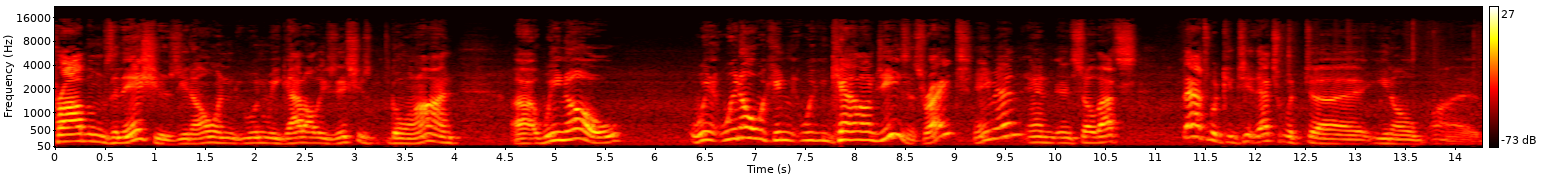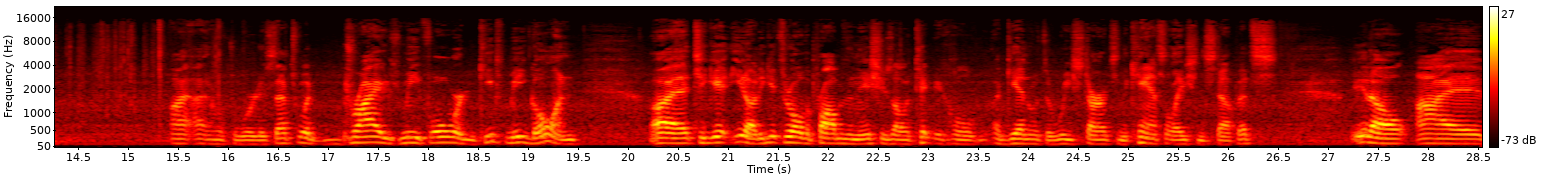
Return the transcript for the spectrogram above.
problems and issues. You know, when when we got all these issues going on, uh, we know. We, we know we can we can count on Jesus, right? Amen. And and so that's that's what continue. That's what uh, you know uh, I, I don't know what the word is. That's what drives me forward and keeps me going uh, to get you know to get through all the problems and the issues, all the technical again with the restarts and the cancellation stuff. It's you know I,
